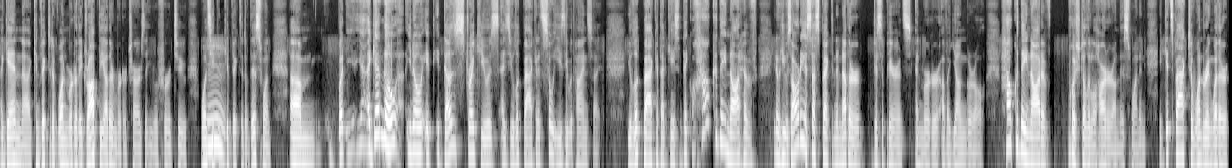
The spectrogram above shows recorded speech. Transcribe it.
again uh, convicted of one murder, they dropped the other murder charge that you referred to once mm. he'd been mm. convicted of this one. Um, but yeah, again, though, you know, it it does strike you as as you look back, and it's so easy with hindsight you look back at that case and think, well, how could they not have? You know, he was already a suspect in another disappearance and murder of a young girl. How could they not have pushed a little harder on this one? And it gets back to wondering whether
